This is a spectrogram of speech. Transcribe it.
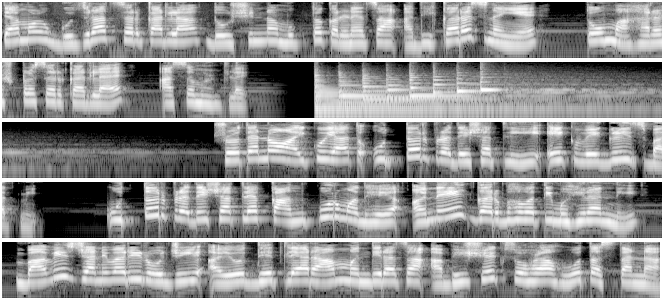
त्यामुळे गुजरात सरकारला दोषींना मुक्त करण्याचा अधिकारच नाहीये तो महाराष्ट्र सरकारला आहे. असं म्हटलंय. श्रोत्यांना ऐकूयात उत्तर प्रदेशातली एक वेगळीच बातमी. उत्तर प्रदेशातल्या कानपूरमध्ये अनेक गर्भवती महिलांनी बावीस जानेवारी रोजी अयोध्येतल्या राम मंदिराचा अभिषेक सोहळा होत असताना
